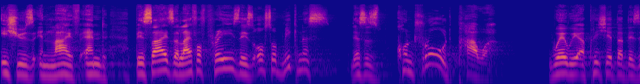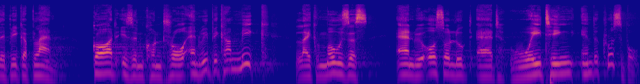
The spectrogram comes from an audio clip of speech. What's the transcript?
issues in life. And besides the life of praise, there's also meekness. This is controlled power where we appreciate that there's a bigger plan. God is in control and we become meek like Moses. And we also looked at waiting in the crucible.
